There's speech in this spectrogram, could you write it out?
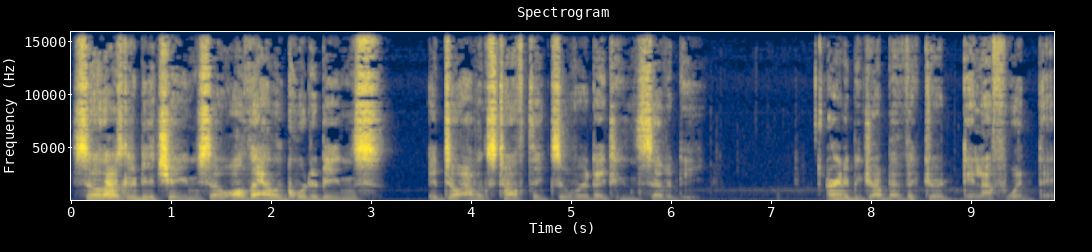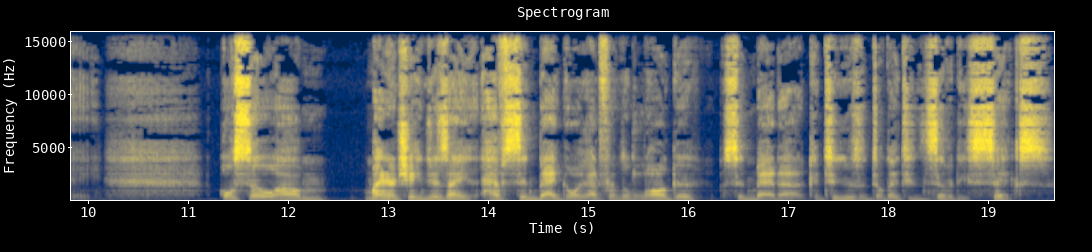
So that was going to be the change. So all the Allan Quatermains until Alex Toth takes over in 1970 are going to be drawn by Victor de la Fuente. Also, um, minor changes. I have Sinbad going on for a little longer. Sinbad uh, continues until 1976.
